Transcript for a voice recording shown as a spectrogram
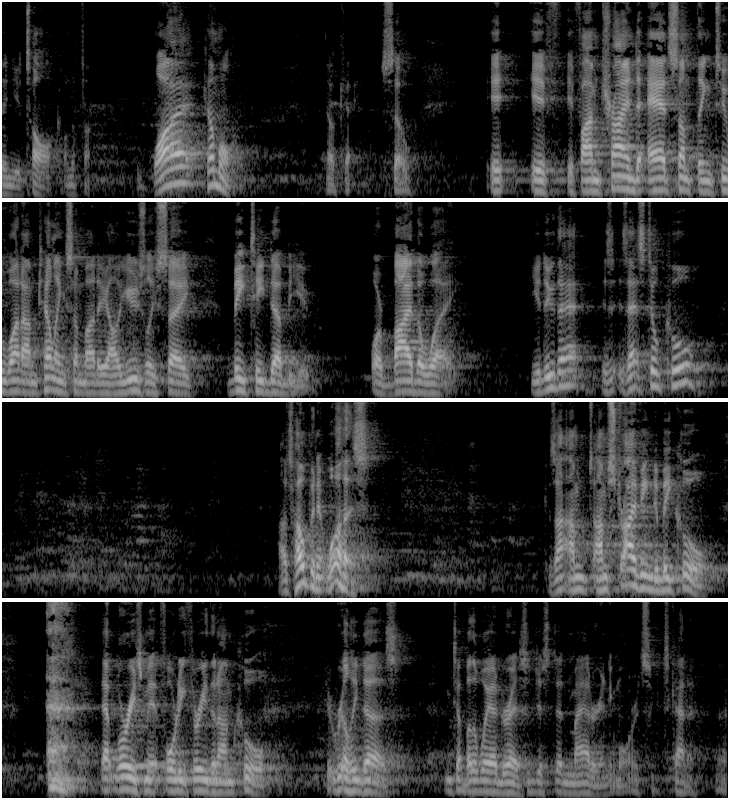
than you talk on the phone. What? Come on. Okay, so if, if I'm trying to add something to what I'm telling somebody, I'll usually say BTW or by the way. You do that? Is, is that still cool? I was hoping it was. Because I'm, I'm striving to be cool. that worries me at 43 that I'm cool. It really does. You can tell by the way I dress, it just doesn't matter anymore. It's, it's kind of uh,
